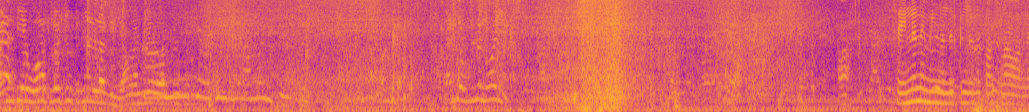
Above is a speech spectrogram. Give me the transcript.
வண்டியை ஓட்டல வச்சு விட்டுருந்தா நல்லா இருக்குங்க வண்டியை ஓட்டல உள்ள நோய் ஸோ என்னென்ன மீன் வந்திருக்குங்கிறத பார்க்கலாம் வாங்க.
